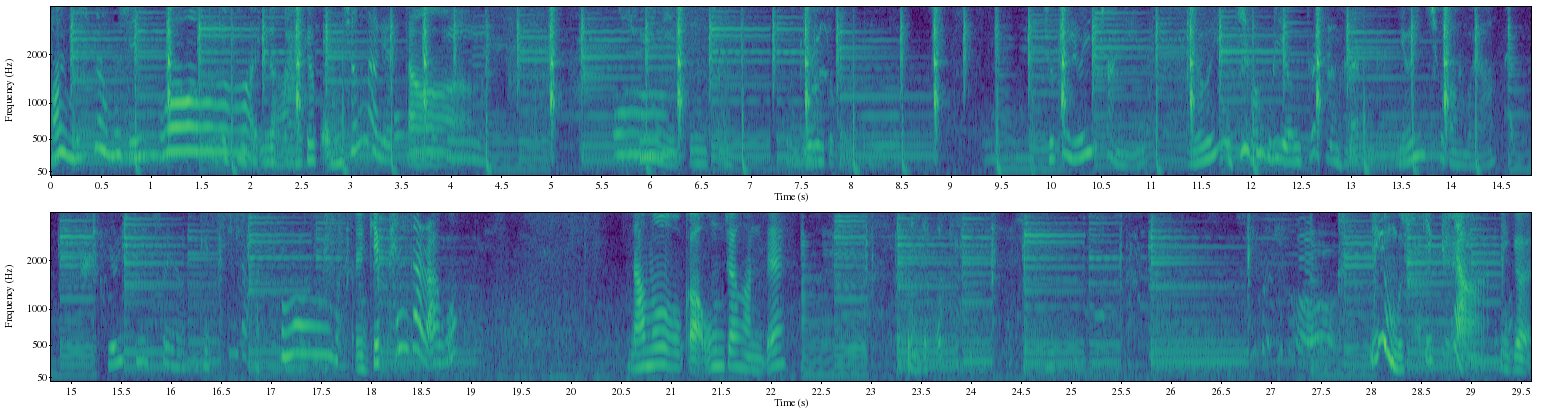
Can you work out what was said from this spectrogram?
아니, 무슨 나무지? 와. 이거 가격 엄청나겠다. 주인이 있으면 좀 모르도 모를 텐데. 저거 여인초 아니에요? 여인초? 우리 영토로 말하는 거. 여인초가 뭐야? 여인초 있어요. 이게 핀다 같이. 어, 이게 펜다라고? 나무가 웅장한데? 무슨 잎이야? 이거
